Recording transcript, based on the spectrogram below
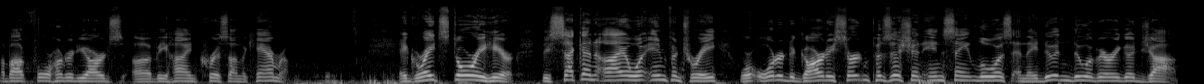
about 400 yards uh, behind Chris on the camera. A great story here. The 2nd Iowa Infantry were ordered to guard a certain position in St. Louis, and they didn't do a very good job.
